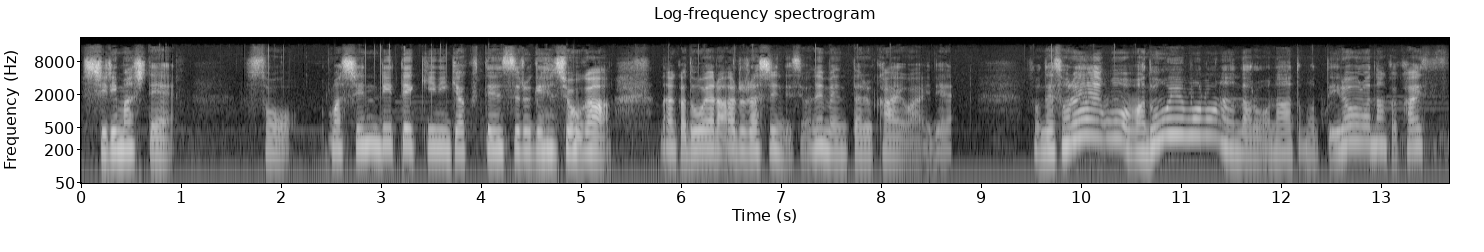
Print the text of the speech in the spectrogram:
知りましてそうまあ心理的に逆転する現象がなんかどうやらあるらしいんですよねメンタル界隈で。そでそれを、まあ、どういうものなんだろうなと思っていろいろなんか解説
